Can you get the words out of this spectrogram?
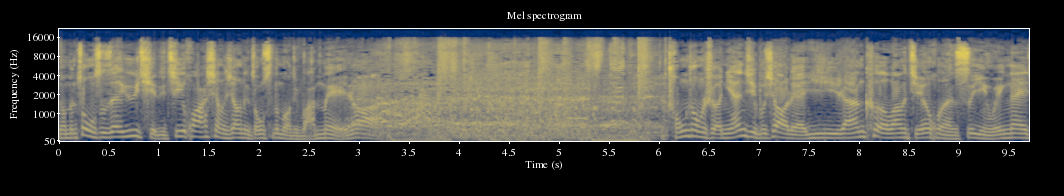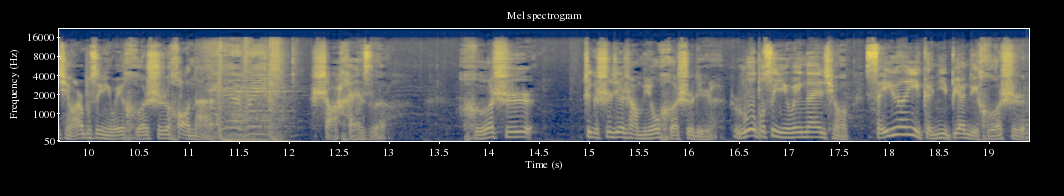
我们总是在预期的计划，想象的总是那么的完美，是吧？虫虫说，年纪不小了，依然渴望结婚，是因为爱情，而不是因为合适，好难。傻孩子，合适，这个世界上没有合适的人。若不是因为爱情，谁愿意跟你变得合适？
